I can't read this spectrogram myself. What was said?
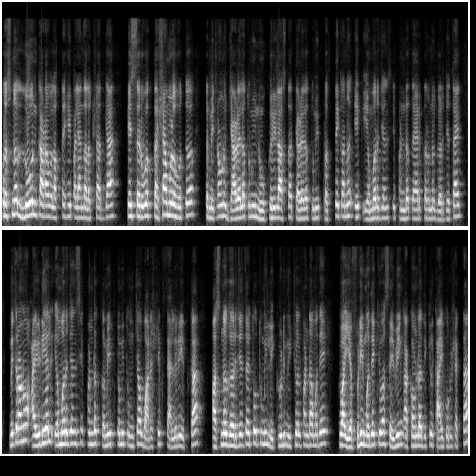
पर्सनल लोन काढावं लागतं हे पहिल्यांदा लक्षात घ्या. हे सर्व कशामुळे होतं? तर मित्रांनो ज्यावेळेला तुम्ही नोकरीला असता त्यावेळेला तुम्ही प्रत्येकानं एक इमर्जन्सी फंड तयार करणं गरजेचं आहे. मित्रांनो आयडियल इमर्जन्सी फंड कमीत कमी तुमच्या वार्षिक सॅलरी इतका असणं गरजेचं आहे. तो तुम्ही लिक्विड म्युच्युअल फंडामध्ये किंवा एफ डी मध्ये किंवा सेव्हिंग अकाउंटला देखील काय करू शकता?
